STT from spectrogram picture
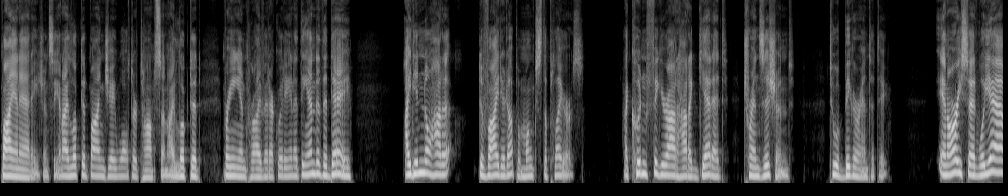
buy an ad agency? And I looked at buying J. Walter Thompson. I looked at bringing in private equity. And at the end of the day, I didn't know how to divide it up amongst the players. I couldn't figure out how to get it transitioned to a bigger entity. And Ari said, Well, yeah,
